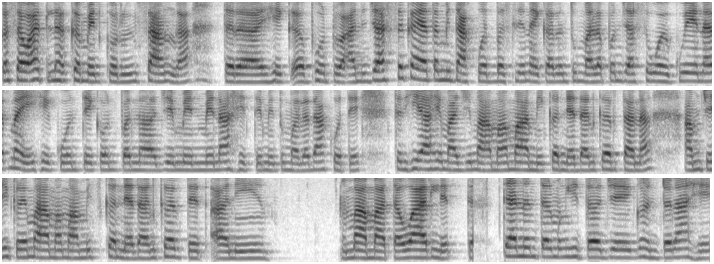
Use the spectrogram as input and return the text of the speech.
कसा वाटला कमेंट करून सांगा. तर हे फोटो आणि जास्त काय आता मी दाखवत बसले नाही कारण तुम्हाला पण जास्त ओळखू येणार नाही हे कोणते कोण. पण जे मेन मेन आहेत ते मी तुम्हाला दाखवते. तर ही आहे माझी मामा मामी कन्यादान करताना. आमच्या इकडे मामा मामीच कन्यादान करतात. आणि मामा आता वारलेत. त्यानंतर मग इथं जे घंटण आहे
